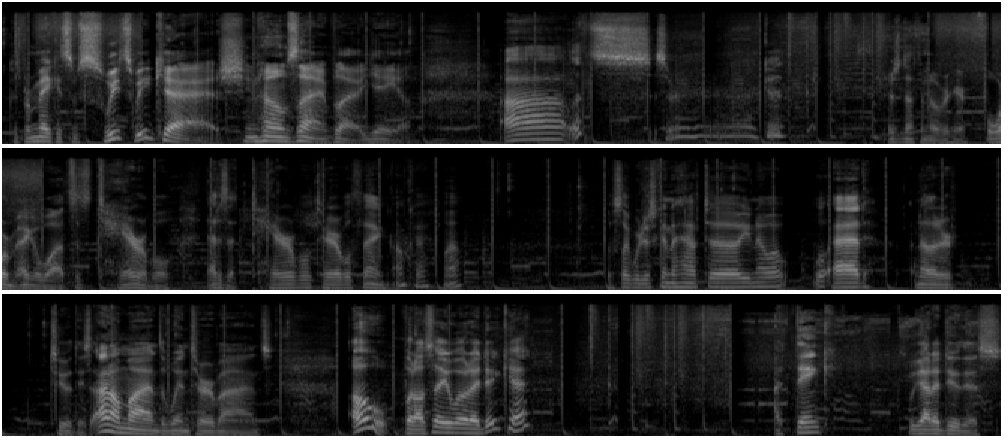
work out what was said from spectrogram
Because we're making some sweet, sweet cash. You know what I'm saying? Play, yeah. Uh, let's... Is there a good... There's nothing over here. Four megawatts. That's terrible. That is a terrible, terrible thing. Okay, well. Looks like we're just gonna have to, you know what? We'll add another two of these. I don't mind the wind turbines. Oh, but I'll tell you what I did get. I think we got to do this.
